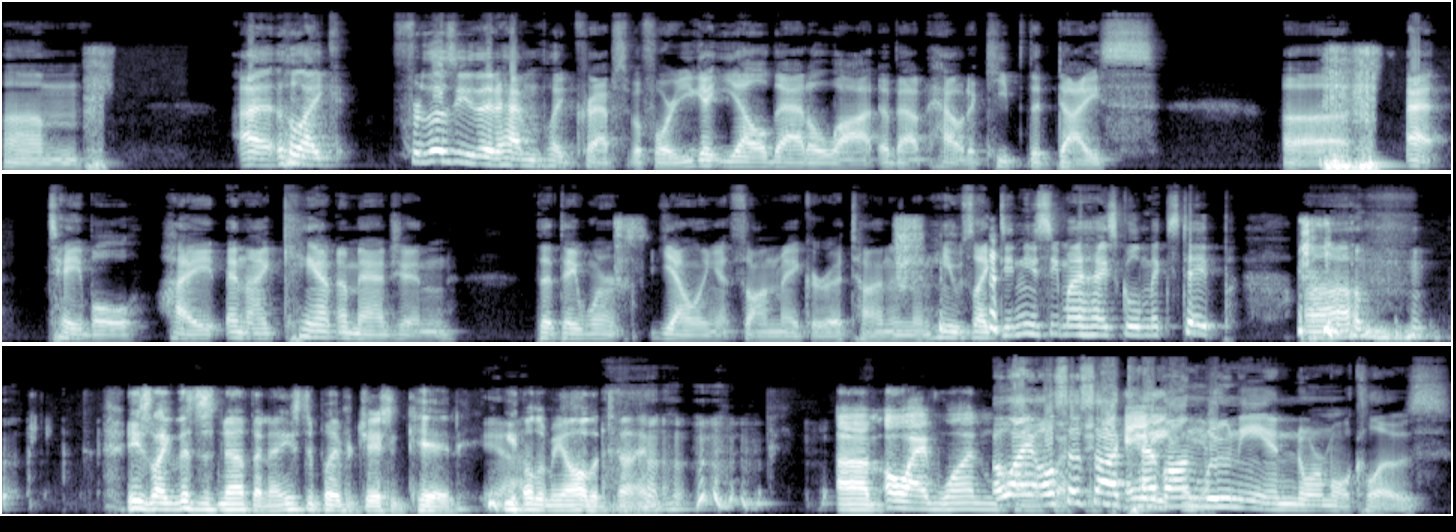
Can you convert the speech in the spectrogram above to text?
Um, I like for those of you that haven't played craps before, you get yelled at a lot about how to keep the dice uh at table height, and I can't imagine that they weren't yelling at Thon Maker a ton. And then he was like, "Didn't you see my high school mixtape?" Um, He's like, this is nothing. I used to play for Jason Kidd. Yeah. He yelled at me all the time. Um, oh, I have one. Oh, I also question. saw Katie- Kevon yeah. Looney in normal clothes.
